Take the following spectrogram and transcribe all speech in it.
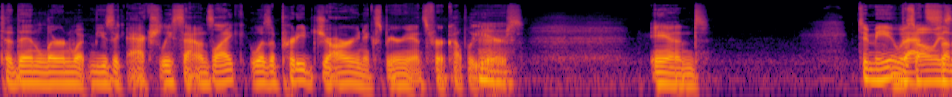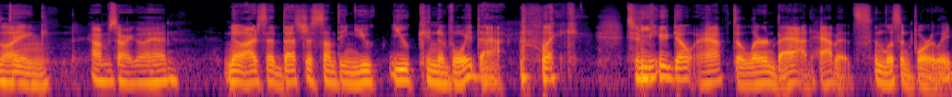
to then learn what music actually sounds like was a pretty jarring experience for a couple mm. years. And to me, it was always like, I'm sorry, go ahead. No, I said that's just something you you can avoid that. like to me, you don't have to learn bad habits and listen poorly.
